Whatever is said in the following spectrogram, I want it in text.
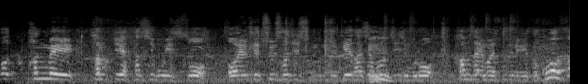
첫 판매에 함께 하시고 있어. 어, 이렇게 줄 서주신 분들께 다시 한번 진심으로 감사의 말씀드리겠습니다. 고맙소!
